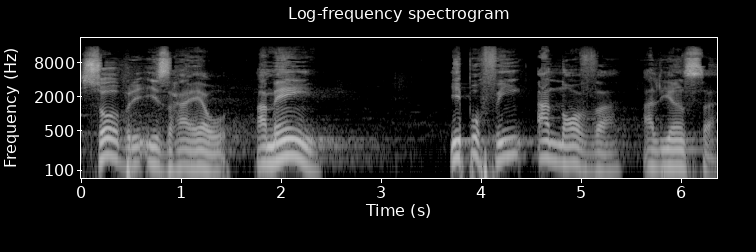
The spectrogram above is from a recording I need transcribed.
sobre Israel. Amém. E por fim, a nova aliança.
